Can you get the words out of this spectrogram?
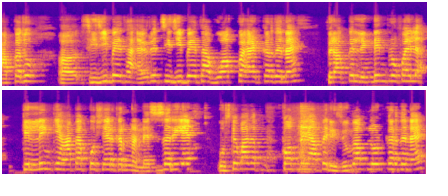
आपका जो सीजीपी था एवरेज सीजीपी था, वो आपको ऐड कर देना है। फिर आपके लिंक्डइन प्रोफ़ाइल की लिंक यहाँ पे आपको शेयर करना नेसेसरी है। उसके बाद आपको अपने यहाँ पे रिज्यूमे अपलोड कर देना है।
